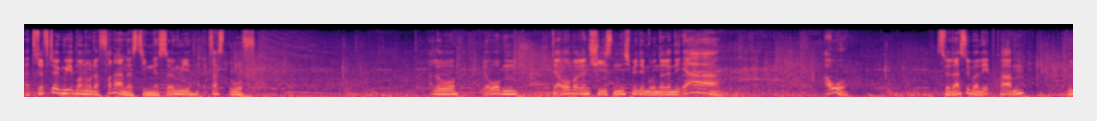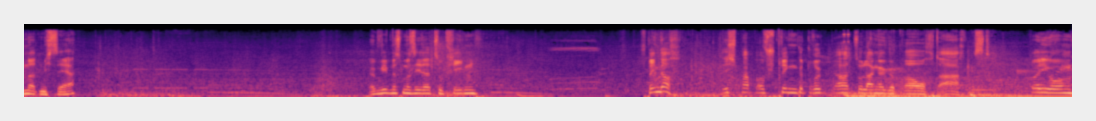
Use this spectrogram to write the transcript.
Er trifft irgendwie immer nur da vorne an das Ding. Das ist irgendwie etwas doof. Hallo, hier oben. Mit der oberen schießen, nicht mit dem unteren. Ja! Au! Dass wir das überlebt haben, wundert mich sehr. Irgendwie müssen wir sie dazu kriegen. Spring doch! Ich hab auf Springen gedrückt, er hat zu lange gebraucht. Ach Mist. Entschuldigung.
